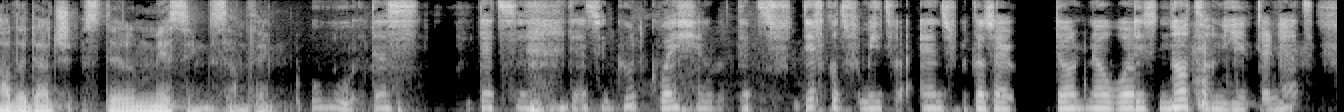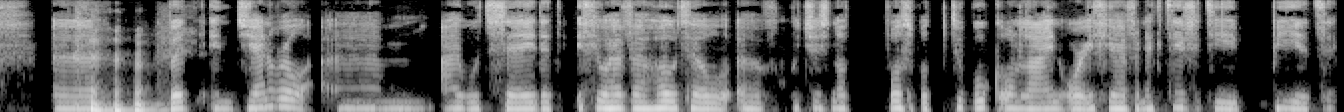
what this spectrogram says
are the Dutch still missing something? Ooh, that's that's a, that's a good question. That's difficult for me to answer because I don't know what is not on the internet. Uh, but in general, um, I would say that if you have a hotel uh, which is not possible to book online, or if you have an activity be it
